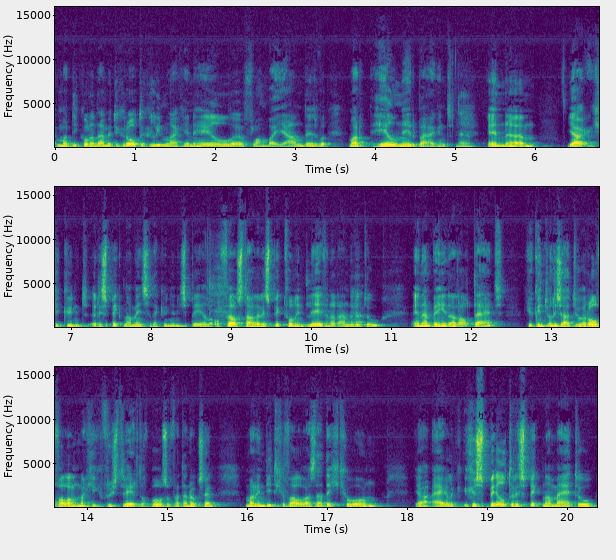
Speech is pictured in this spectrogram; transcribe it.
Maar die konden dat met een grote glimlach en heel eh, flamboyant enzovoort, maar heel neerbuigend. Ja. En ehm, ja, je kunt respect naar mensen, dat kun je niet spelen. Ofwel sta je respectvol in het leven naar anderen toe, en dan ben je dat altijd. Je kunt wel eens uit je rol vallen omdat je gefrustreerd of boos of wat dan ook zijn. Maar in dit geval was dat echt gewoon, ja, eigenlijk gespeeld respect naar mij toe.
